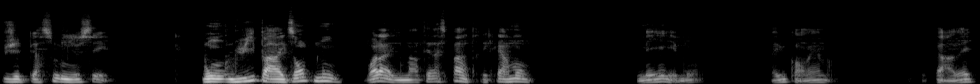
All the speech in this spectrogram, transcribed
plus j'ai de persos, mieux c'est. Bon, lui, par exemple, non. Voilà, il m'intéresse pas, très clairement. Mais bon, on a eu quand même. Faut faire avec.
